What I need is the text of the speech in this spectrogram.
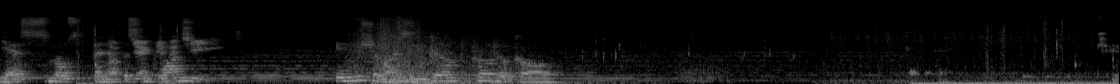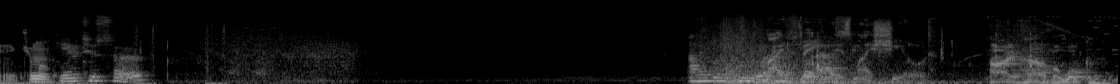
Yes, most beneficent Objective one. achieved. Initializing build protocol. Okay, come on. Here to serve. I will do what My I faith is my shield. I have awoken.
